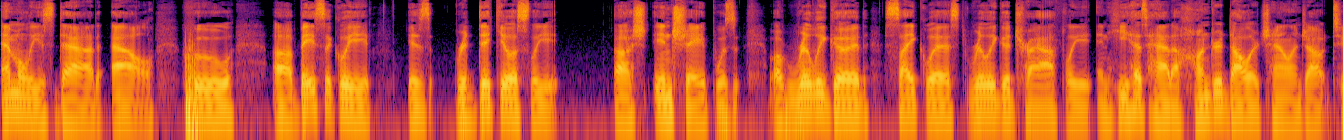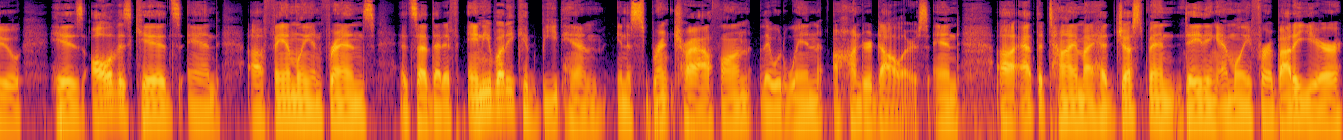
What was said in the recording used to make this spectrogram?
Emily's dad, Al, who uh, basically is ridiculously uh, in shape, was a really good cyclist, really good triathlete, and he has had a hundred dollar challenge out to his all of his kids and uh, family and friends. It said that if anybody could beat him in a sprint triathlon, they would win a hundred dollars. And uh, at the time, I had just been dating Emily for about a year,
